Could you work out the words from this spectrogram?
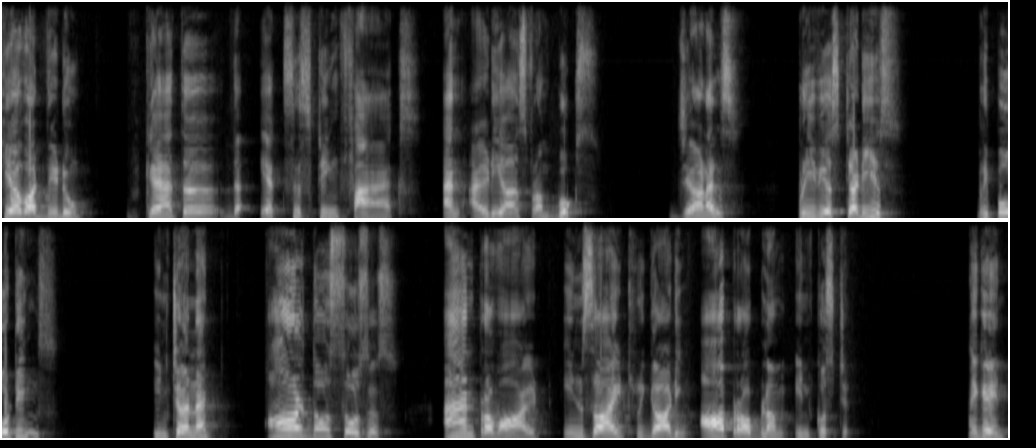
Here what we do? Gather the existing facts and ideas from books, journals, previous studies, reportings, internet, all those sources and provide insight regarding our problem in question. Again,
